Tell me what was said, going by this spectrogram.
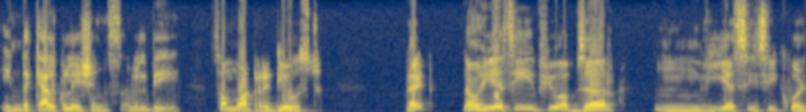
in the calculations will be somewhat reduced right now here see if you observe um, vs is equal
